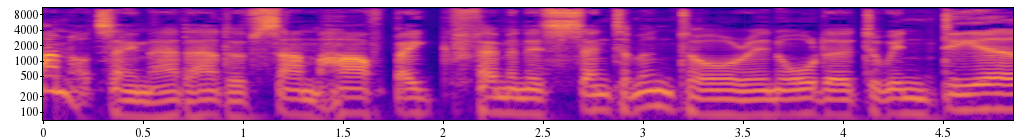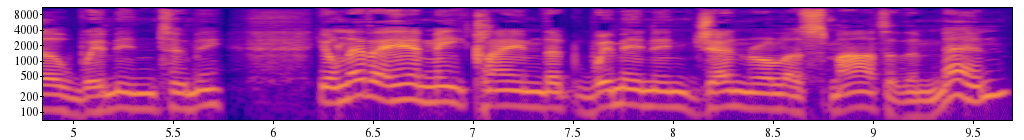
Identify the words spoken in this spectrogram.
I'm not saying that out of some half baked feminist sentiment or in order to endear women to me. You'll never hear me claim that women in general are smarter than men,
